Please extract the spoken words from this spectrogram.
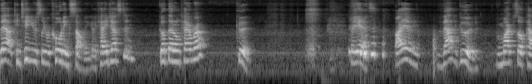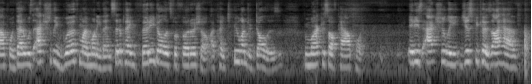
without continuously recording something, okay, Justin? Got that on camera? Good. But yes, I am that good with Microsoft PowerPoint that it was actually worth my money. That instead of paying $30 for Photoshop, I paid $200 for Microsoft PowerPoint. It is actually just because I have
